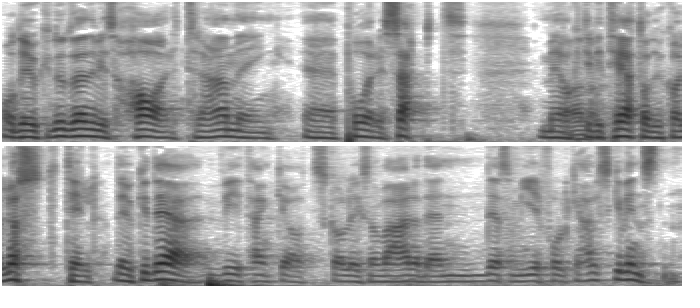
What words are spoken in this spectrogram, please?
Og det er jo ikke nødvendigvis hard trening eh, på resept med aktiviteter du ikke har lyst til. Det er jo ikke det vi tenker at skal liksom være det, det som gir folkehelsegevinsten.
